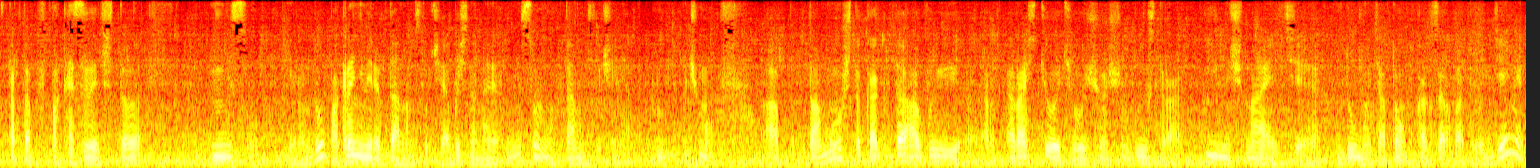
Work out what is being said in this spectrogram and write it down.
стартапов показывает, что не несу ерунду, по крайней мере, в данном случае. Обычно, наверное, несу, но в данном случае нет. Почему? А потому что, когда вы растете очень-очень быстро и начинаете думать о том, как зарабатывать денег,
